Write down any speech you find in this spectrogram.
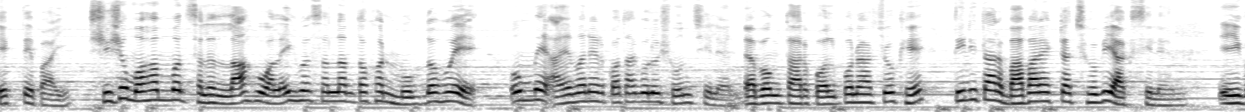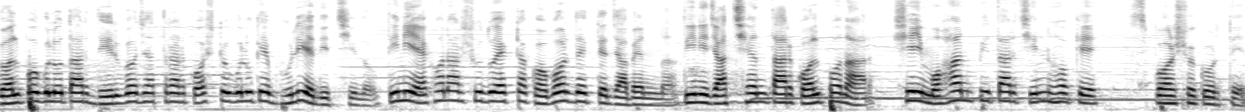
দেখতে পাই। শিশু মোহাম্মদ সাল্লাহ আলাইসাল্লাম তখন মুগ্ধ হয়ে উম্মে আয়মানের কথাগুলো শুনছিলেন এবং তার কল্পনার চোখে তিনি তার বাবার একটা ছবি আঁকছিলেন। এই গল্পগুলো তার দীর্ঘ যাত্রার কষ্টগুলোকে ভুলিয়ে দিচ্ছিল। তিনি এখন আর শুধু একটা কবর দেখতে যাবেন না। তিনি যাচ্ছেন তার কল্পনার সেই মহান পিতার চিহ্নকে স্পর্শ করতে।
